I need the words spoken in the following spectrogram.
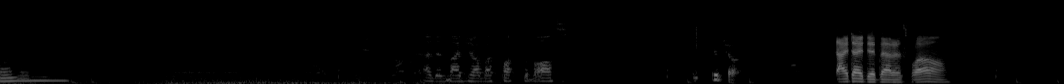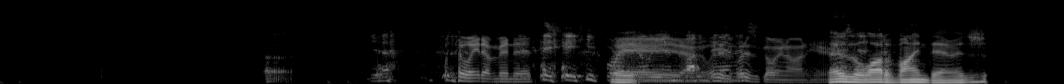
Um, I did my job. I fucked the boss. Good job. Die Die did that as well. Uh, Yeah. Wait a minute. Wait. million Wait, bind what is what damage. is going on here? That is a lot of vine damage.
